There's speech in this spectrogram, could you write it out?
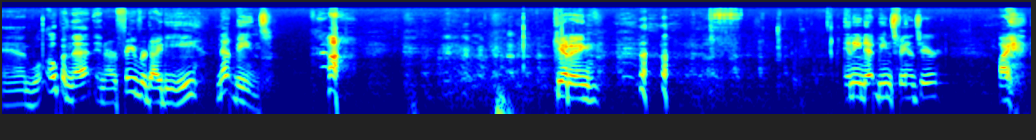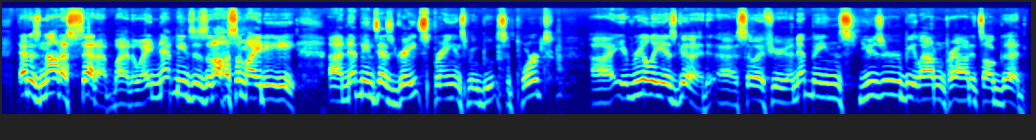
And we'll open that in our favorite IDE, NetBeans. Kidding. Any NetBeans fans here? I, that is not a setup, by the way. NetBeans is an awesome IDE. Uh, NetBeans has great Spring and Spring Boot support. Uh, it really is good. Uh, so if you're a NetBeans user, be loud and proud. It's all good.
